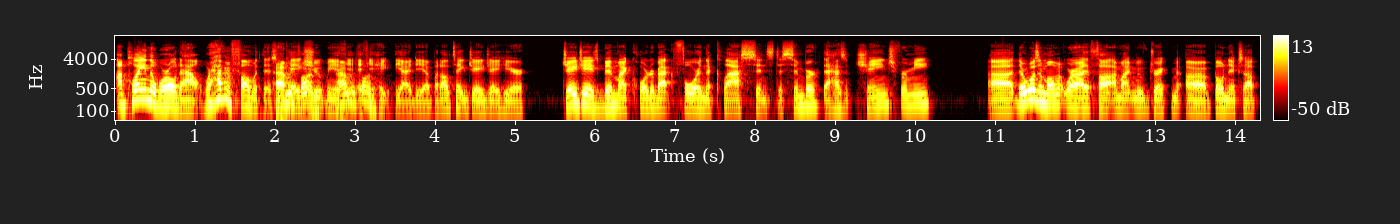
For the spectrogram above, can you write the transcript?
I'm playing the world out. We're having fun with this. Having okay, fun. shoot me if you, if you hate the idea, but I'll take JJ here. JJ has been my quarterback four in the class since December. That hasn't changed for me. Uh, there was a moment where I thought I might move Drake, uh, Bo Nix up,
